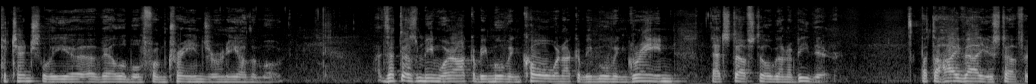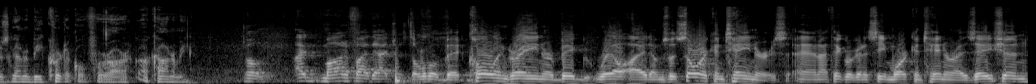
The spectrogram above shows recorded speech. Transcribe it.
potentially uh, available from trains or any other mode. That doesn't mean we're not going to be moving coal, we're not going to be moving grain, that stuff's still going to be there. But the high-value stuff is going to be critical for our economy. Well, I'd modify that just a little bit. Coal and grain are big rail items, but so are containers, and I think we're going to see more containerization.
